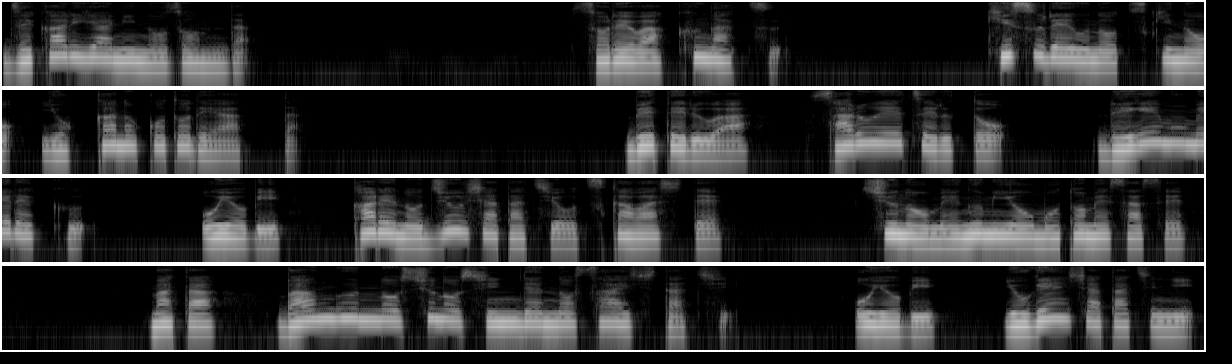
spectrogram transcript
ゼカリアに臨んだ。それは九月キスレウの月の四日のことであった。ベテルはサルエツェルとレゲムメレクおよび彼の従者たちを使わして主の恵みを求めさせまた万軍の主の神殿の祭司たちおよび預言者たちに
